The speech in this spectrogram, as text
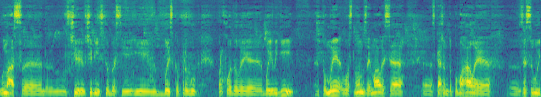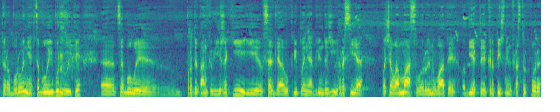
у нас е, в Чернігівській області і близько Привук проходили бойові дії, е, то ми в основному займалися, е, скажімо, допомагали е, ЗСУ і теробороні. Це були і буржуйки, е, це були е, протитанкові їжаки і все для укріплення бліндажів. Росія почала масово руйнувати об'єкти критичної інфраструктури,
